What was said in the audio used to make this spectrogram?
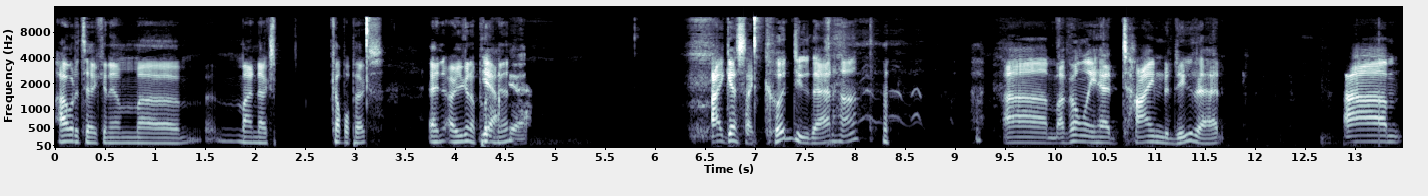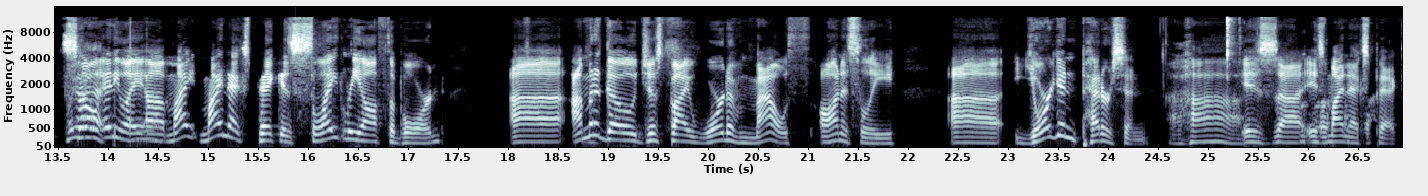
I would have taken him uh, my next couple picks. And are you going to put yeah. him in? Yeah. I guess I could do that, huh? Um, I've only had time to do that. Um, so anyway, uh, my my next pick is slightly off the board. Uh, I'm gonna go just by word of mouth. Honestly, uh, Jorgen Pettersson Aha. is uh, is my next pick.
